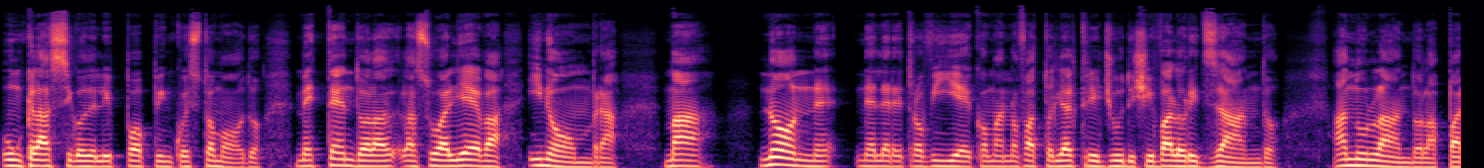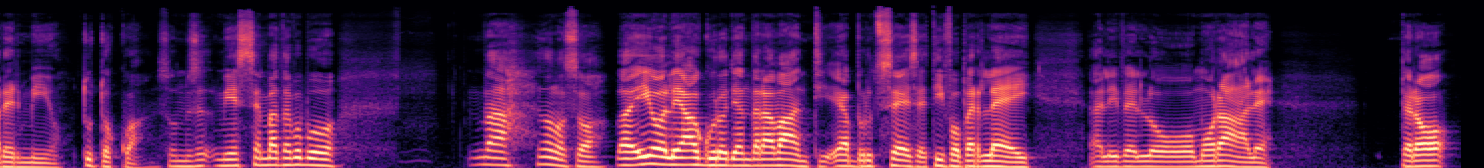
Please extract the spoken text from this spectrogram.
un classico dell'hip hop in questo modo, mettendo la, la sua allieva in ombra, ma non nelle retrovie come hanno fatto gli altri giudici, valorizzando, annullandola, a parer mio. Tutto qua. Mi è sembrata proprio... Ma non lo so. Io le auguro di andare avanti, è abruzzese, tifo per lei a livello morale. Però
